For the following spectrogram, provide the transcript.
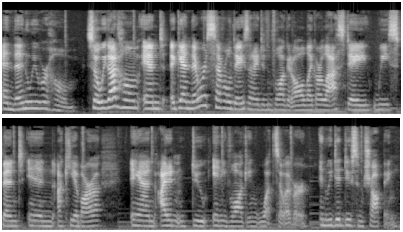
And then we were home. So we got home, and again, there were several days that I didn't vlog at all. Like our last day, we spent in Akihabara, and I didn't do any vlogging whatsoever. And we did do some shopping,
